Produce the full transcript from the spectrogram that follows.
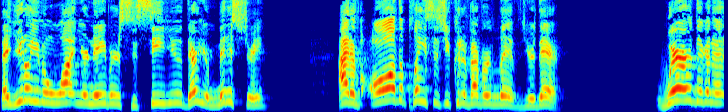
that you don't even want your neighbors to see you. They're your ministry. Out of all the places you could have ever lived, you're there. Where they're gonna,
